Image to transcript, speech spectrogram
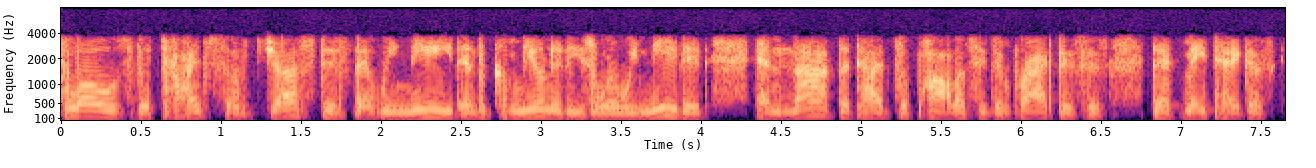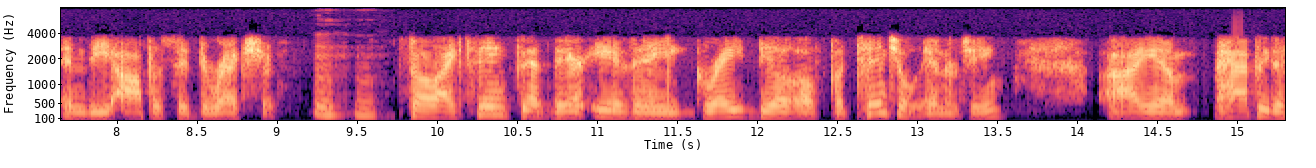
flows the types of justice that we need in the communities where we need it and not the types of policies and practices that may take us in the opposite direction. Mm-hmm. So I think that there is a great deal of potential energy I am happy to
